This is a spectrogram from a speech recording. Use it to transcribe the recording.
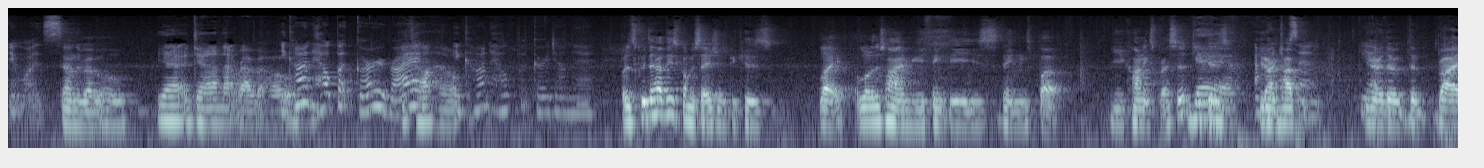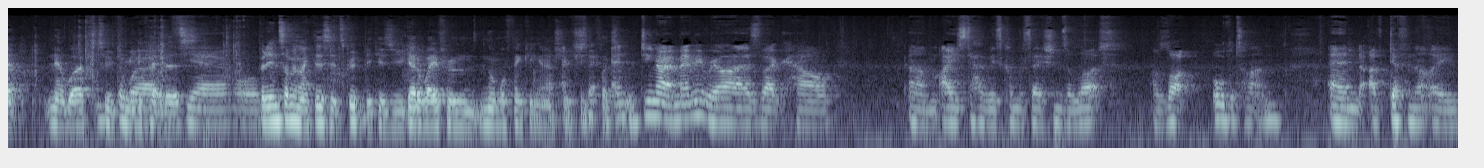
It was. Down the rabbit hole. Yeah, down that rabbit hole. You can't help but go, right? You can't help. You can't help but go down there. But it's good to have these conversations because, like, a lot of the time you think these things, but you can't express it because Yeah, you don't have 100%. You Yeah. know the the right networks to the communicate words, this. Yeah, or But in something like this, it's good because you get away from normal thinking and actually, Actually, think flexibly. and do you know, it made me realize like how um, I used to have these conversations a lot, a lot, all the time, and I've definitely,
